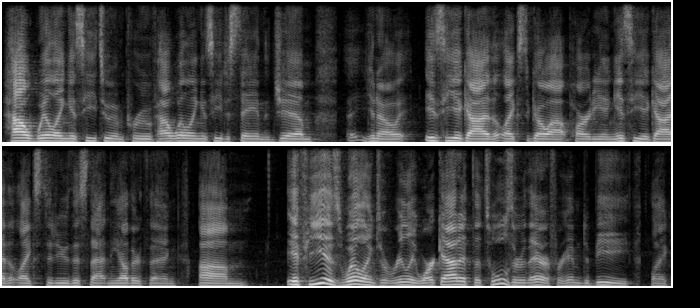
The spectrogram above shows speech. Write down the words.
how willing is he to improve, how willing is he to stay in the gym, you know, is he a guy that likes to go out partying, is he a guy that likes to do this, that, and the other thing. Um, if he is willing to really work at it, the tools are there for him to be like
